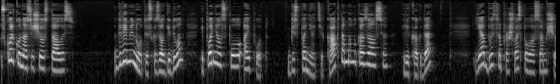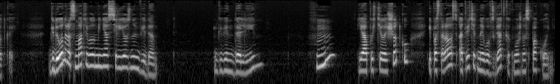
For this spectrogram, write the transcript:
«Сколько у нас еще осталось?» «Две минуты», — сказал Гедеон и поднял с полу айпод. Без понятия, как там он оказался или когда. Я быстро прошлась по волосам щеткой. Гедеон рассматривал меня с серьезным видом. «Гвиндолин?» «Хм?» Я опустила щетку и постаралась ответить на его взгляд как можно спокойней.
